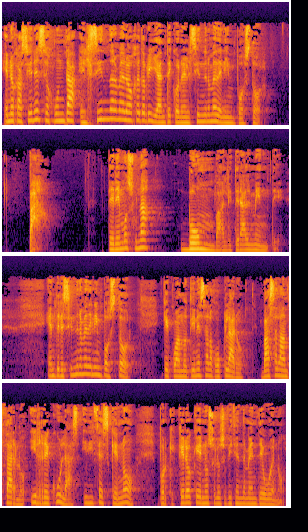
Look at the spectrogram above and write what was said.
en ocasiones se junta el síndrome del objeto brillante con el síndrome del impostor. ¡Pa! Tenemos una bomba, literalmente. Entre el síndrome del impostor, que cuando tienes algo claro vas a lanzarlo y reculas y dices que no, porque creo que no soy lo suficientemente bueno,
